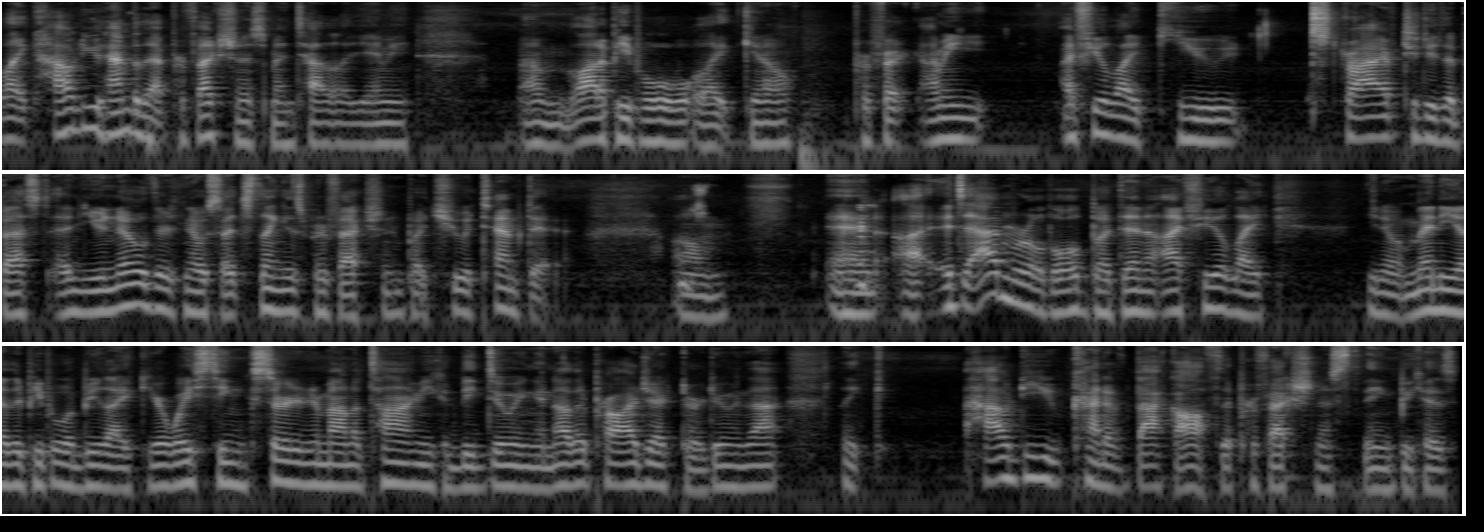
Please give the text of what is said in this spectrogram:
like how do you handle that perfectionist mentality? I mean, um, a lot of people like you know perfect. I mean, I feel like you strive to do the best, and you know there's no such thing as perfection, but you attempt it. Um, and uh, it's admirable, but then I feel like, you know, many other people would be like, you're wasting certain amount of time. You could be doing another project or doing that. Like, how do you kind of back off the perfectionist thing? Because,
